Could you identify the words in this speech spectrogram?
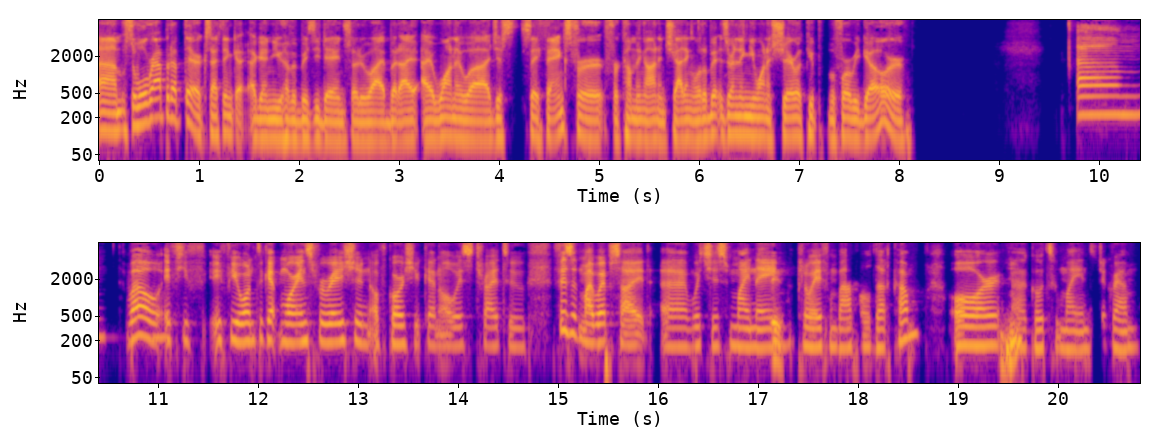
um, so we'll wrap it up there because I think again you have a busy day and so do I. But I, I want to uh, just say thanks for for coming on and chatting a little bit. Is there anything you want to share with people before we go, or? Um, well, if you if you want to get more inspiration, of course, you can always try to visit my website, uh, which is my name, chloevanbavel.com, or mm-hmm. uh, go to my Instagram.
